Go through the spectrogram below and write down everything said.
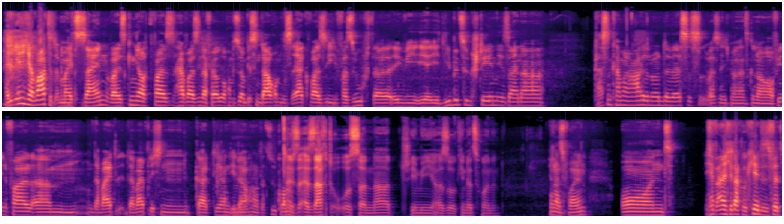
Hätte ich nicht erwartet, um mal zu sein, weil es ging ja auch teilweise in der Folge auch ein bisschen darum, dass er quasi versucht, irgendwie ihr, ihr Liebe zu gestehen, ihr seiner Klassenkameradin oder wer ist es? Weiß nicht mehr ganz genau. Auf jeden Fall ähm, der, Weib der, weiblichen Charakteren, die mhm. da auch noch dazukommen. Also er sagt Osana Jimmy, also Kindheitsfreundin. Kindheitsfreundin. Und ich habe eigentlich gedacht, okay, das wird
